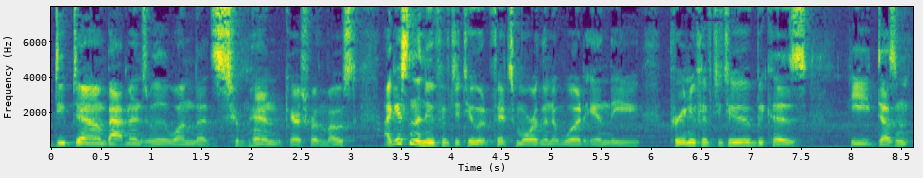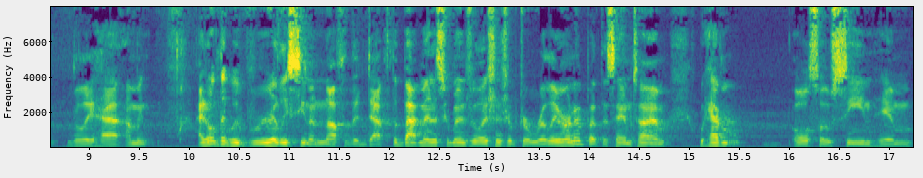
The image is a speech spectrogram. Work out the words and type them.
deep down, Batman's really one that Superman cares for the most. I guess in the New Fifty Two, it fits more than it would in the pre New Fifty Two because he doesn't really have. I mean, I don't think we've really seen enough of the depth of Batman and Superman's relationship to really earn it. But at the same time, we haven't also seen him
